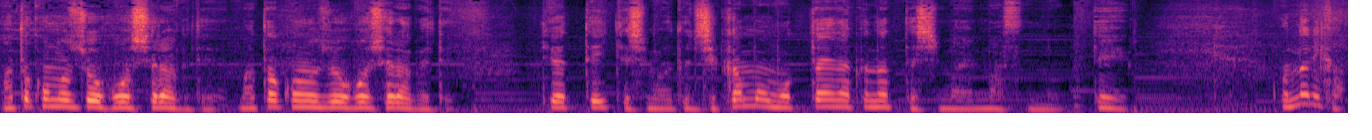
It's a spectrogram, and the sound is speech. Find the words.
またこの情報を調べてまたこの情報を調べてってやっていってしまうと時間ももったいなくなってしまいますのでこう何か、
